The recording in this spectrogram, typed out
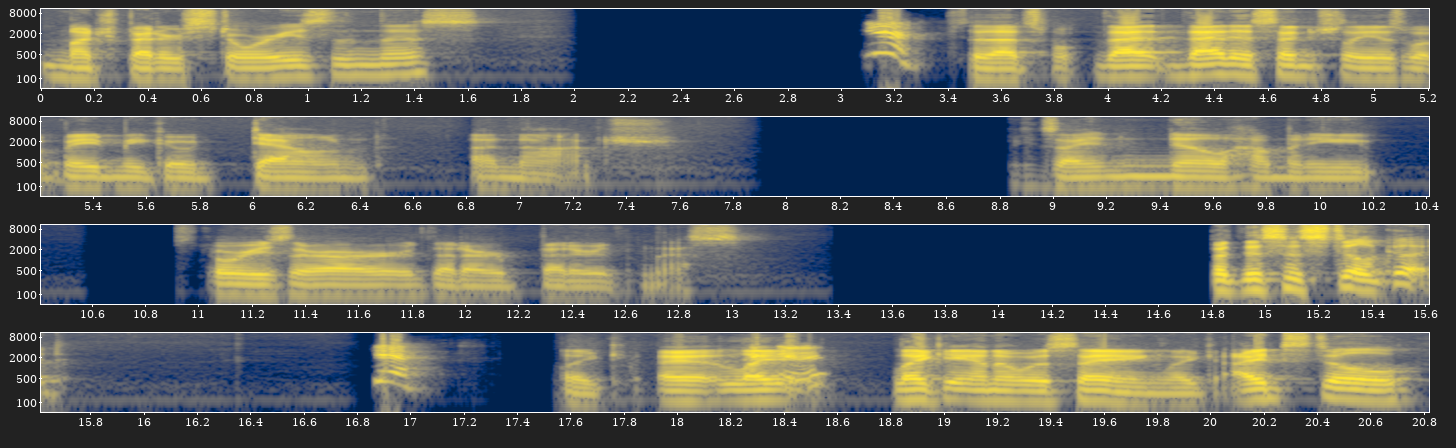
much better stories than this. Yeah. So that's that. That essentially is what made me go down a notch because I know how many stories there are that are better than this. But this is still good. Yeah. Like, I, like, like Anna was saying, like I'd still,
